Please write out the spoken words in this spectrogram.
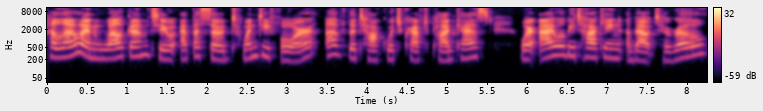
Hello, and welcome to episode 24 of the Talk Witchcraft podcast, where I will be talking about tarot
